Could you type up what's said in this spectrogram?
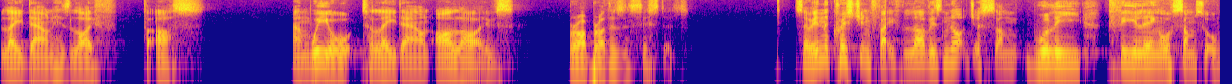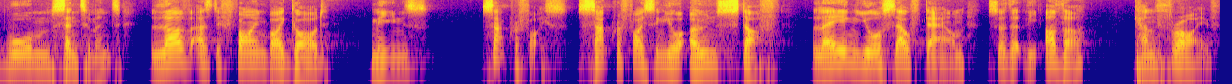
laid down his life for us, and we ought to lay down our lives for our brothers and sisters. So, in the Christian faith, love is not just some woolly feeling or some sort of warm sentiment. Love, as defined by God, means sacrifice, sacrificing your own stuff, laying yourself down so that the other can thrive.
